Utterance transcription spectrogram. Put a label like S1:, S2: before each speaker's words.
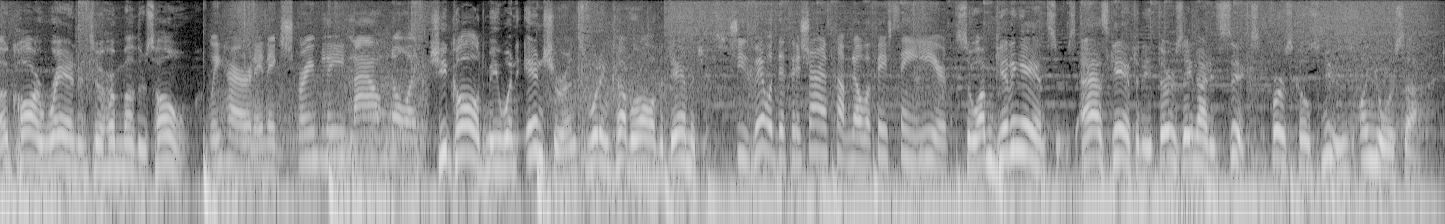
S1: A car ran into her mother's home.
S2: We heard an extremely loud noise.
S1: She called me when insurance wouldn't cover all the damages.
S2: She's been with this insurance company over 15 years.
S1: So I'm getting answers. Ask Anthony Thursday night at 6, First Coast News on your side.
